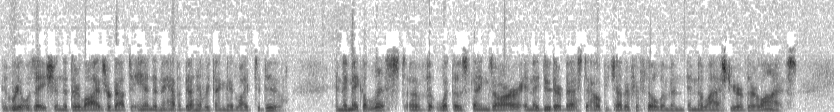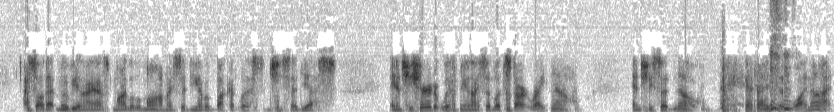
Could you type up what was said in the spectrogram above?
the realization that their lives are about to end and they haven't done everything they'd like to do. And they make a list of the, what those things are, and they do their best to help each other fulfill them in, in the last year of their lives. I saw that movie and I asked my little mom, I said, Do you have a bucket list? And she said, Yes. And she shared it with me and I said, Let's start right now. And she said, No. and I said, Why not?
